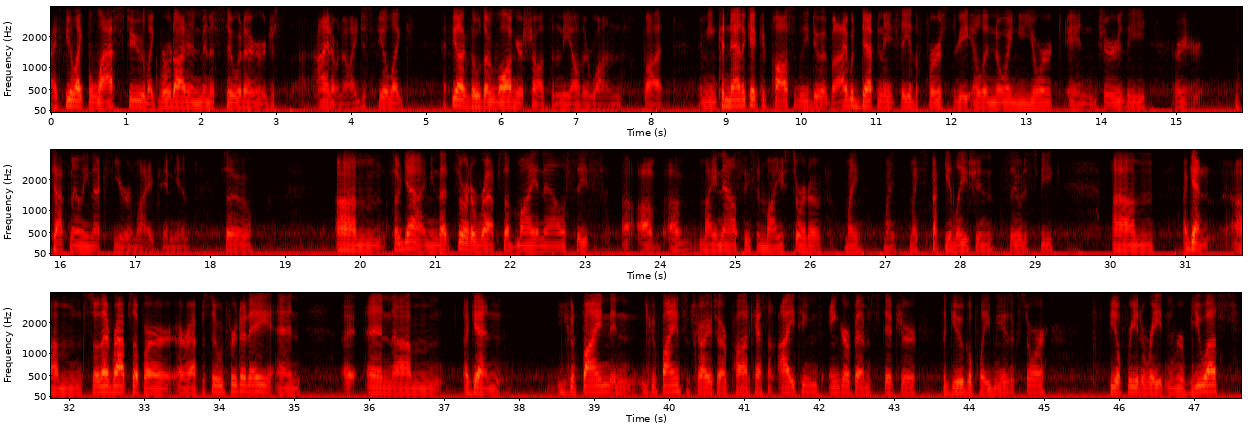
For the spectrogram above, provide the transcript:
I feel like the last two, like Rhode Island and Minnesota, are just I don't know. I just feel like I feel like those are longer shots than the other ones, but. I mean, Connecticut could possibly do it, but I would definitely say the first three Illinois, New York, and Jersey are definitely next year in my opinion. So um so yeah, I mean that sort of wraps up my analysis of of my analysis and my sort of my my my speculation, so to speak. Um again, um so that wraps up our our episode for today and uh, and um again, you can find and you can find and subscribe to our podcast on iTunes, Anchor FM, Stitcher, the Google Play Music Store feel free to rate and review us.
